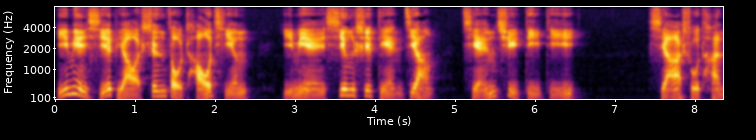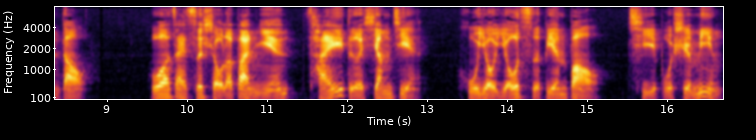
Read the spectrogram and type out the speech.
一面写表深奏朝廷，一面兴师点将前去抵敌。侠书叹道：“我在此守了半年，才得相见，忽又有此鞭报，岂不是命？”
